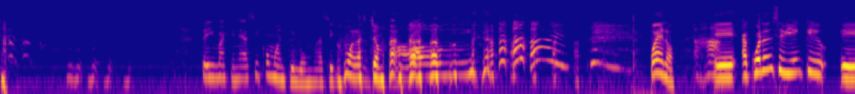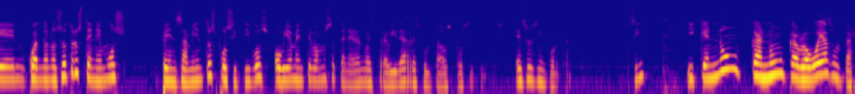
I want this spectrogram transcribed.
Te imaginé así como en Tulum, así como las chamanas. Um, Bueno, eh, acuérdense bien que eh, cuando nosotros tenemos pensamientos positivos, obviamente vamos a tener en nuestra vida resultados positivos. Eso es importante, ¿sí? Y que nunca, nunca, lo voy a soltar,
